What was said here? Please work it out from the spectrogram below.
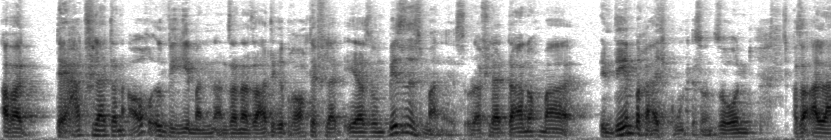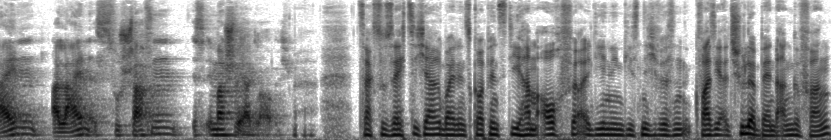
aber der hat vielleicht dann auch irgendwie jemanden an seiner Seite gebraucht, der vielleicht eher so ein Businessman ist oder vielleicht da nochmal in dem Bereich gut ist und so. Und also allein, allein es zu schaffen, ist immer schwer, glaube ich. Jetzt sagst du 60 Jahre bei den Scorpions, die haben auch für all diejenigen, die es nicht wissen, quasi als Schülerband angefangen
